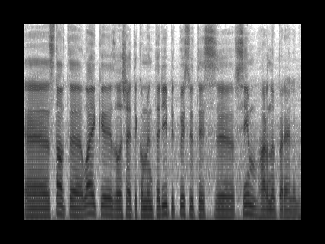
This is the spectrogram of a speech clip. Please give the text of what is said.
е, ставте лайки, залишайте коментарі, підписуйтесь. Всім гарного перегляду.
